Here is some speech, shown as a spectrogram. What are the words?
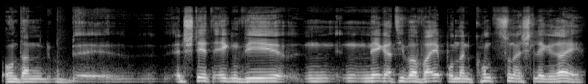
Und dann äh, entsteht irgendwie ein negativer Vibe und dann kommt es zu einer Schlägerei.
